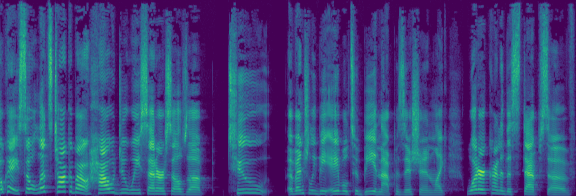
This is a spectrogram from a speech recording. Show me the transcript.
Okay, so let's talk about how do we set ourselves up to eventually be able to be in that position? Like, what are kind of the steps of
